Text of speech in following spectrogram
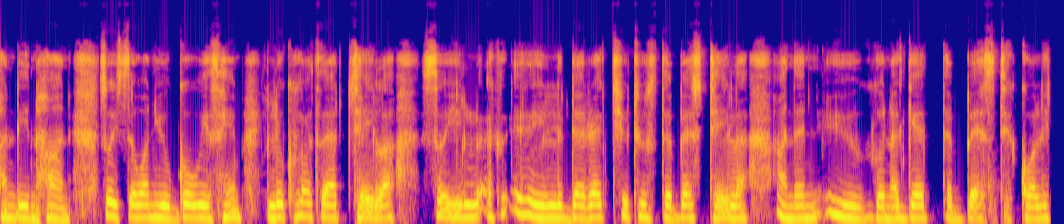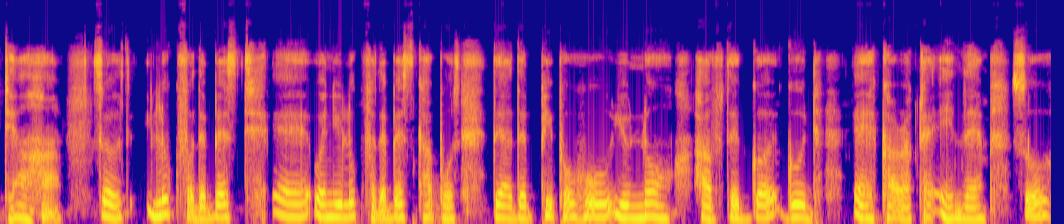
hand in hand. So it's the one you go with him, look at that tailor. So he'll, he'll direct you to the best tailor and then you're gonna get the best quality. Uh-huh. So look for the best, uh, when you look for the best couples, they are the people who you know have the go- good uh, character in them. So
